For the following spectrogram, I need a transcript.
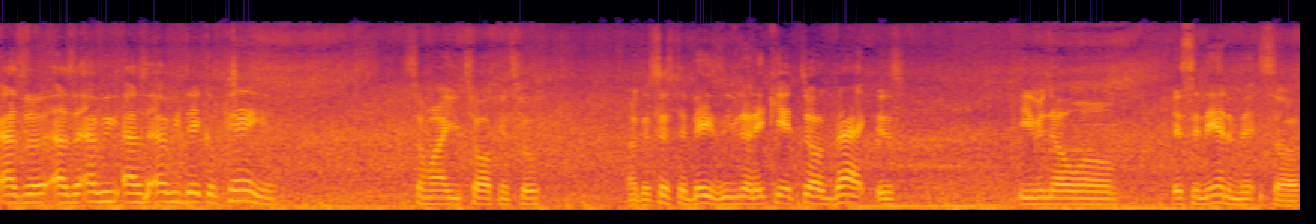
as a as a every as an everyday companion. Somebody you talking to on a consistent basis, even though they can't talk back, is even though um, it's inanimate, so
